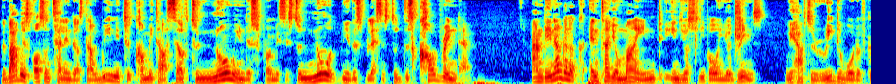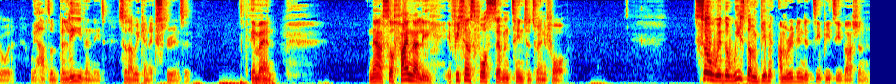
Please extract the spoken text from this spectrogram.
the Bible is also telling us that we need to commit ourselves to knowing these promises, to know these blessings, to discovering them. And they're not going to enter your mind in your sleep or in your dreams. We have to read the word of God. We have to believe in it so that we can experience it. Amen. Now, so finally, Ephesians 4 17 to 24. So, with the wisdom given, I'm reading the TPT version.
